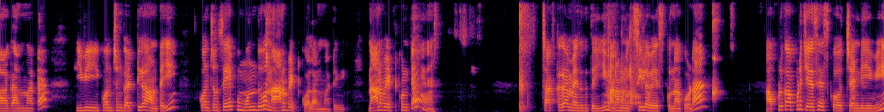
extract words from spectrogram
లాగా అనమాట ఇవి కొంచెం గట్టిగా ఉంటాయి. కొంచెం సేపు ముందు నానబెట్టుకోవాలన్నమాట ఇవి. నానబెట్టుకుంటే చక్కగా మెదుగుతాయి. మనం మిక్సీలో వేసుకున్నా కూడా అప్పటికప్పుడు చేసేసుకోవచ్చండి ఇవి.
